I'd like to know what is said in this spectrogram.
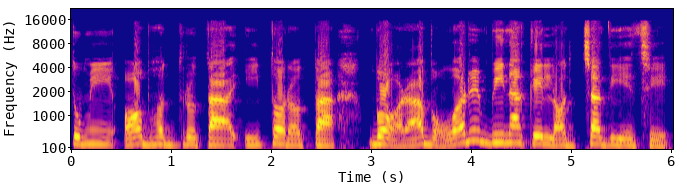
তুমি অভদ্রতা, ইতরতা, বরাবর বিনাকে লজ্জা দিয়েছে,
